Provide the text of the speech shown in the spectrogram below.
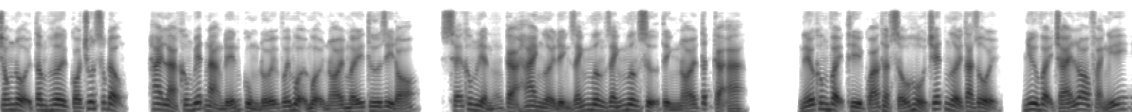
trong nội tâm hơi có chút xúc động hai là không biết nàng đến cùng đối với mội mội nói mấy thứ gì đó, sẽ không liền cả hai người định dánh mương dánh mương sự tình nói tất cả a. Nếu không vậy thì quá thật xấu hổ chết người ta rồi, như vậy trái lo phải nghĩ,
